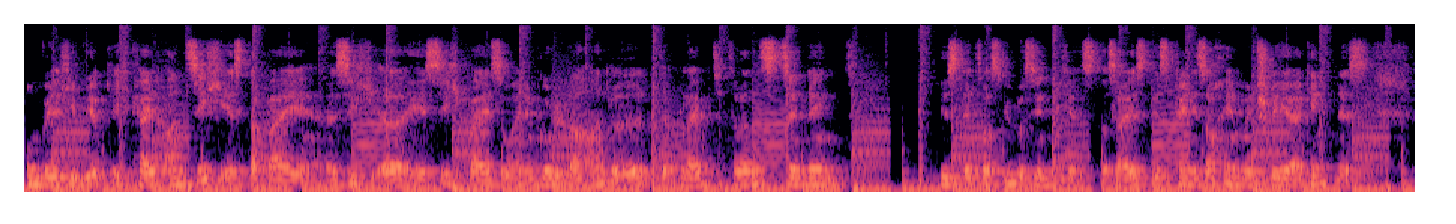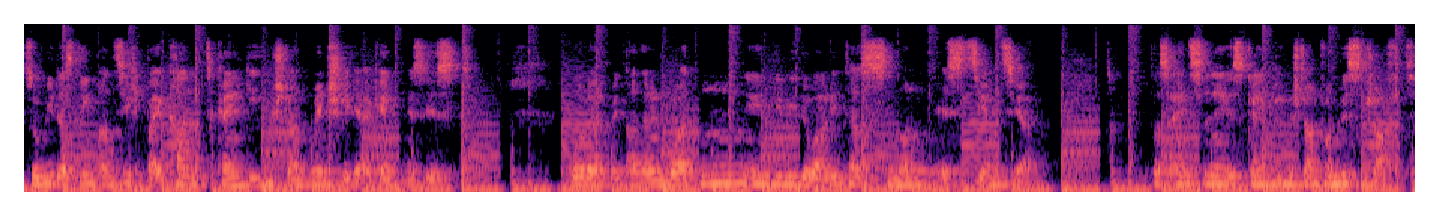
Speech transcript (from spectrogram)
Um welche Wirklichkeit an sich es dabei sich, äh, es sich bei so einem Gorilla handelt, bleibt transzendent ist etwas Übersinnliches, das heißt, ist keine Sache menschlicher Erkenntnis, so wie das Ding an sich bei Kant kein Gegenstand menschlicher Erkenntnis ist. Oder mit anderen Worten, Individualitas non est scientia. Das Einzelne ist kein Gegenstand von Wissenschaft.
